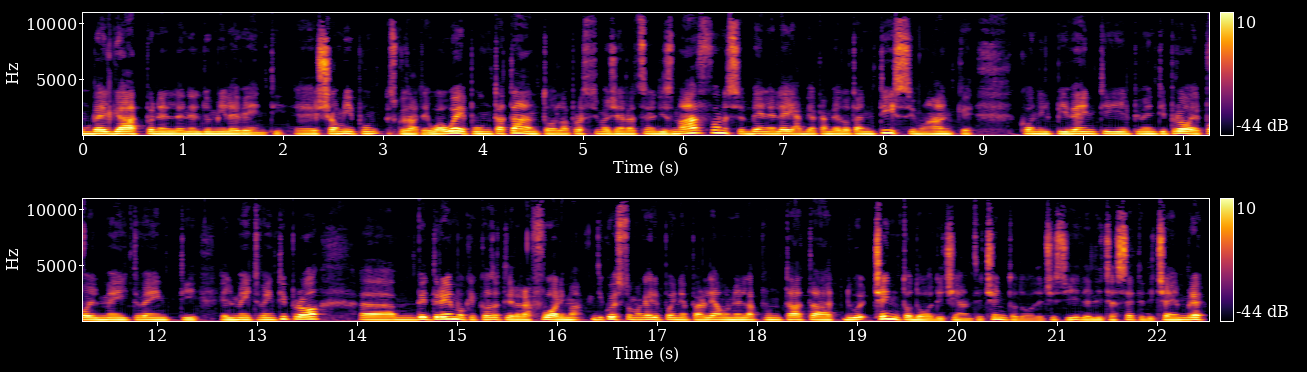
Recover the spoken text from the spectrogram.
un bel gap nel, nel 2020. Eh, Xiaomi, scusate, Huawei punta tanto alla prossima generazione di smartphone, sebbene lei abbia cambiato tantissimo anche con il P20, il P20 Pro e poi il Mate 20 e il Mate 20 Pro. Uh, vedremo che cosa tirerà fuori, ma di questo magari poi ne parliamo nella puntata 112, anzi 112, sì, del 17 dicembre.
